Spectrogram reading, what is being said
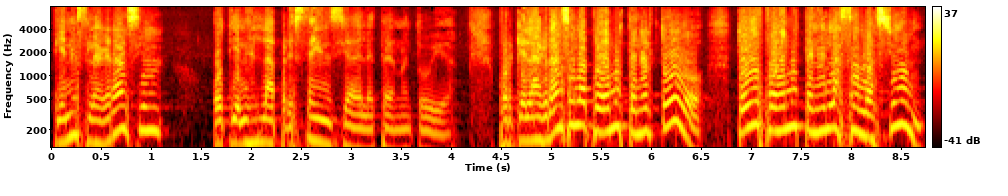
¿Tienes la gracia o tienes la presencia del Eterno en tu vida. Porque la gracia la podemos tener todo. Todos podemos tener la salvación.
